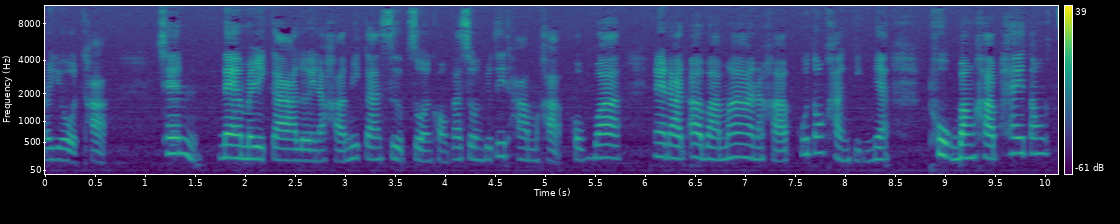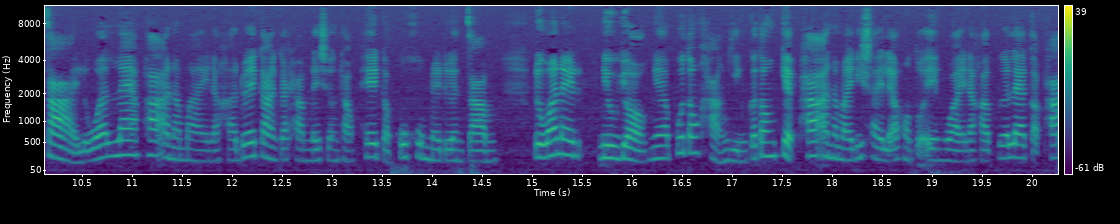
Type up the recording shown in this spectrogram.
ประโยชน์ค่ะ เช่น ในอเมริกาเลยนะคะ มีการสืบสวนของกระทรวงยุติธรรมค่ะ พบว่าในรัฐอาบามานะคะ ผู้ต้องขังหญิงเนี่ย ถูกบังคับให้ต้องจ่ายหรือว่าแลกผ้าอนามัยนะคะ ด้วยการกระทำในเชิงทางเพศกับผู้คุมในเรือนจหรือว่าในนิวยอร์กเนี่ยผู้ต้องขังหญิงก็ต้องเก็บผ้าอนามัยที่ใช้แล้วของตัวเองไว้นะคะ เพื่อแลกกับผ้า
